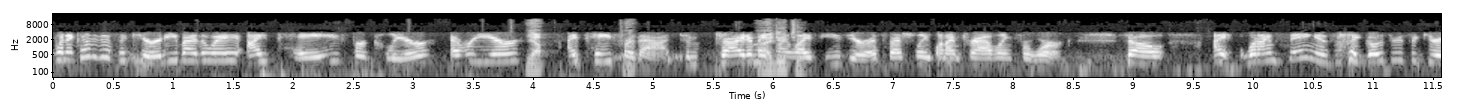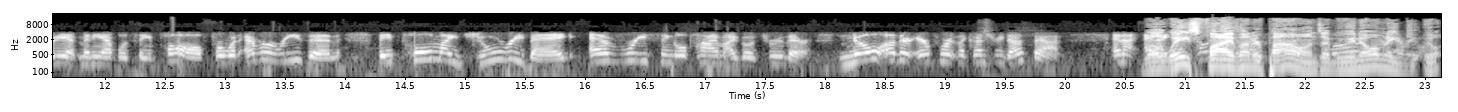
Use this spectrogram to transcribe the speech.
When it comes to security, by the way, I pay for Clear every year. Yep. I pay for that to try to make my too. life easier, especially when I'm traveling for work. So, I what I'm saying is, I go through security at Minneapolis St. Paul. For whatever reason, they pull my jewelry bag every single time I go through there. No other airport in the country does that. And I, and Well, I it weighs tell you, 500 pounds. I mean, we know how many everyone.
